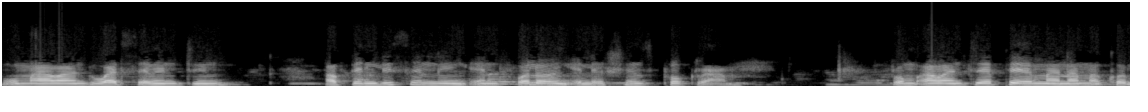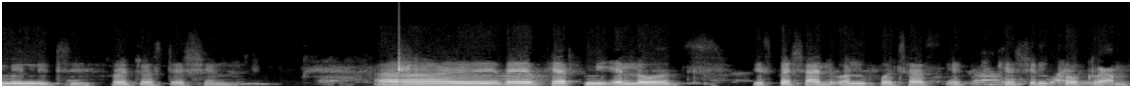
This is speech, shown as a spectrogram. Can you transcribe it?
Umawand, Ward 17. I've been listening and following elections program from our Tepe Manama Community Radio Station. Uh, they have helped me a lot, especially on voters education program.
